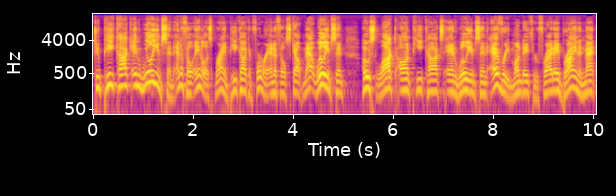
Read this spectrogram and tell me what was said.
to Peacock and Williamson. NFL analyst Brian Peacock and former NFL scout Matt Williamson host Locked On Peacocks and Williamson every Monday through Friday. Brian and Matt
